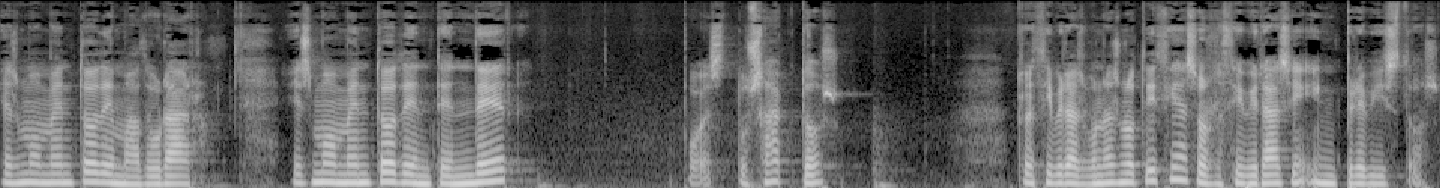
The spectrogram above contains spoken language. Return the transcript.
Es momento de madurar. Es momento de entender pues tus actos. Recibirás buenas noticias o recibirás imprevistos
